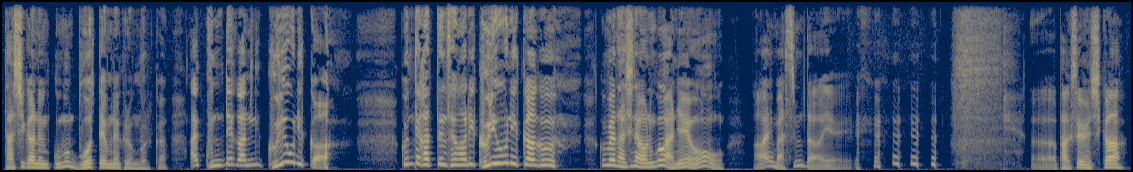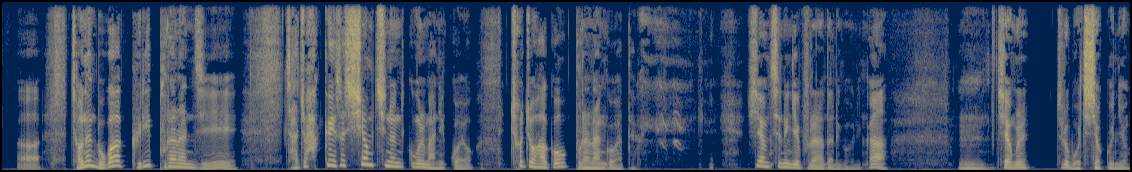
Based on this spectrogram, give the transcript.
다시 가는 꿈은 무엇 때문에 그런 걸까요? 아, 군대 가는 게 그리우니까. 군대 갔던 생활이 그리우니까 그 꿈에 다시 나오는 거 아니에요. 아이, 맞습니다. 예. 어, 박소연 씨가, 어, 저는 뭐가 그리 불안한지 자주 학교에서 시험 치는 꿈을 많이 꿔요. 초조하고 불안한 것 같아요. 시험 치는 게 불안하다는 거 보니까, 음, 시험을 주로 못 치셨군요.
